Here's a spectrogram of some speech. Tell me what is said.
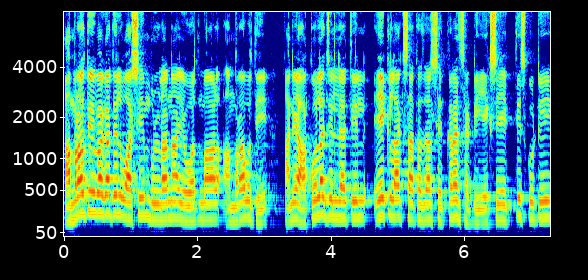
अमरावती विभागातील वाशिम बुलढाणा यवतमाळ अमरावती आणि अकोला जिल्ह्यातील एक लाख सात हजार शेतकऱ्यांसाठी एकशे एकतीस कोटी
